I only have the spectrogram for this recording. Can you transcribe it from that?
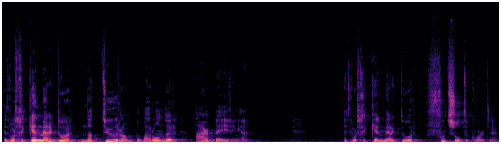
Het wordt gekenmerkt door natuurrampen, waaronder aardbevingen. Het wordt gekenmerkt door voedseltekorten,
